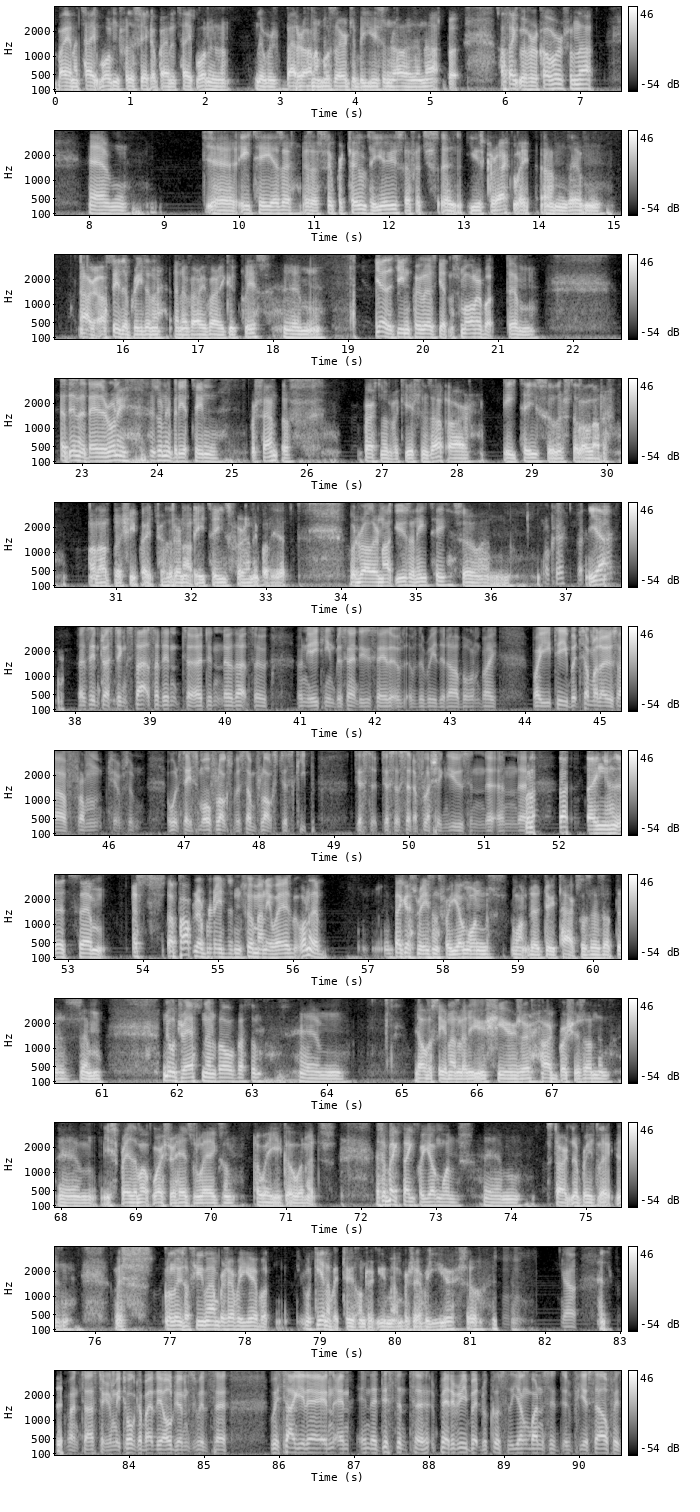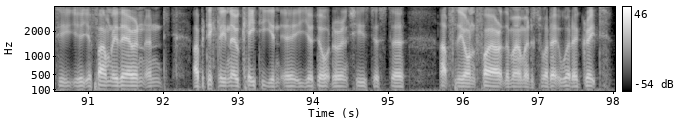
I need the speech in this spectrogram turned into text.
buying a type one for the sake of buying a type one and there were better animals there to be using rather than that. But I think we've recovered from that. Um, uh, ET is a is a super tool to use if it's uh, used correctly, and um, I, I, see the breed in a in a very very good place. Um, yeah, the gene pool is getting smaller, but um, at the end of the day, there only there's only about eighteen percent of birth notifications that are ETs, so there's still a lot of a lot of sheep out there that are not ETs for anybody that would rather not use an ET. So, um, okay, yeah, that's interesting stats. I didn't uh, I didn't know that. So only eighteen percent, did you say, of, of the breed that are born by by ET? But some of those are from you know, some, I wouldn't say small flocks, but some flocks just keep just a, just a set of flushing ewes and uh, and. Uh, well, that thing it's um, it's a popular breed in so many ways, but one of the biggest reasons for young ones wanting to do Texels is that there's um, no dressing involved with them. Um, obviously, you're not allowed to use shears or hard brushes on them. Um, you spray them up, wash their heads and legs, and away you go. And it's it's a big thing for young ones um, starting to breed. Like, we lose a few members every year, but we gain about 200 new members every year. So. Yeah, fantastic. And we talked about the audience with uh, with Taggy there in, in, in the distant uh, pedigree, but of course the young ones uh, for yourself is your, your family there, and, and I particularly know Katie and uh, your daughter, and she's just uh, absolutely on fire at the moment. It's what a what a great.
